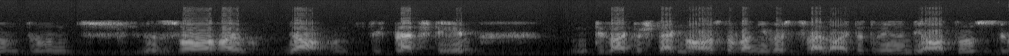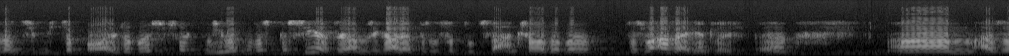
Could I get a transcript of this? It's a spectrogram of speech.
und, und es war halt, ja, und ich bleib stehen und die Leute steigen aus, da waren jeweils zwei Leute drinnen, die Autos, die waren ziemlich zerbeult, aber es ist halt niemandem was passiert. Sie haben sich alle ein bisschen verdutzt angeschaut, aber das war es eigentlich. Ja. Ähm, also,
